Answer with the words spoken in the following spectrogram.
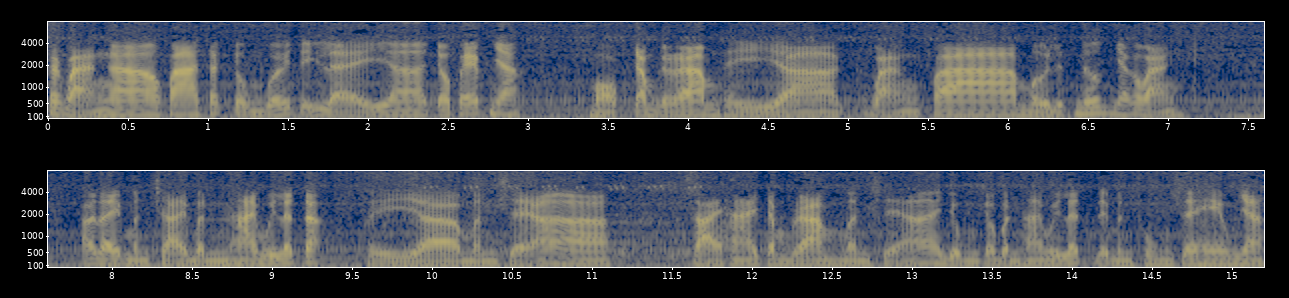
Các bạn à, pha sát trùng với tỷ lệ à, cho phép nha. 100g thì à, các bạn pha 10 lít nước nha các bạn. Ở đây mình xài bình 20 lít á, thì mình sẽ xài 200g mình sẽ dùng cho bình 20 lít để mình phun xe heo nha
